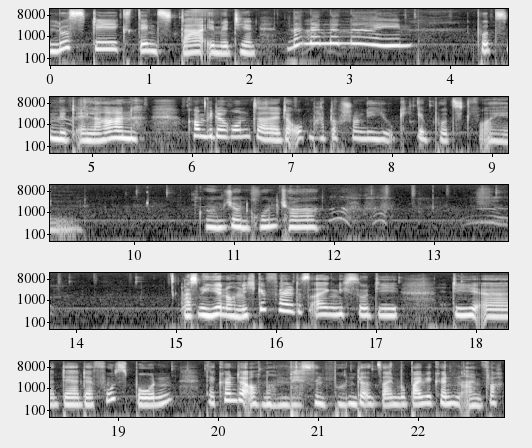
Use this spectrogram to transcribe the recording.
lustig den Star imitieren. Nein, nein, nein, nein. Putzen mit Elan. Komm wieder runter. Da oben hat doch schon die Yuki geputzt vorhin. Komm schon runter. Was mir hier noch nicht gefällt, ist eigentlich so die, die, äh, der, der Fußboden. Der könnte auch noch ein bisschen bunter sein. Wobei wir könnten einfach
